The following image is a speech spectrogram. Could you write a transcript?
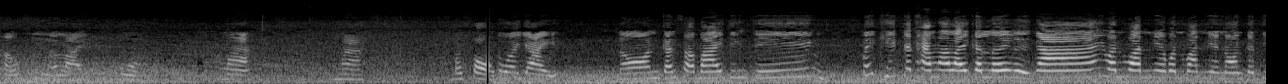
เขาคืออะไรโอ้มา มา มาสองตัวใหญ่ นอนกันสบายจริง ๆ ไม่คิดจะทำอะไรกันเลยหรือไง วันๆเนี่ยวันๆเนี่ยนอนกันจ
